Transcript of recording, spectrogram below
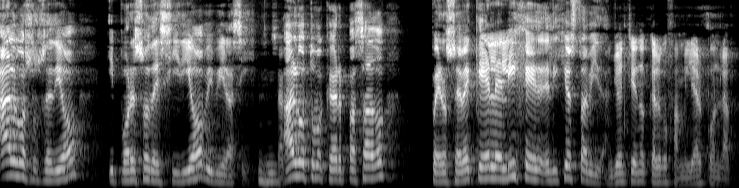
algo sucedió y por eso decidió vivir así. Exacto. Algo tuvo que haber pasado, pero se ve que él elige, eligió esta vida. Yo entiendo que algo familiar con, la,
